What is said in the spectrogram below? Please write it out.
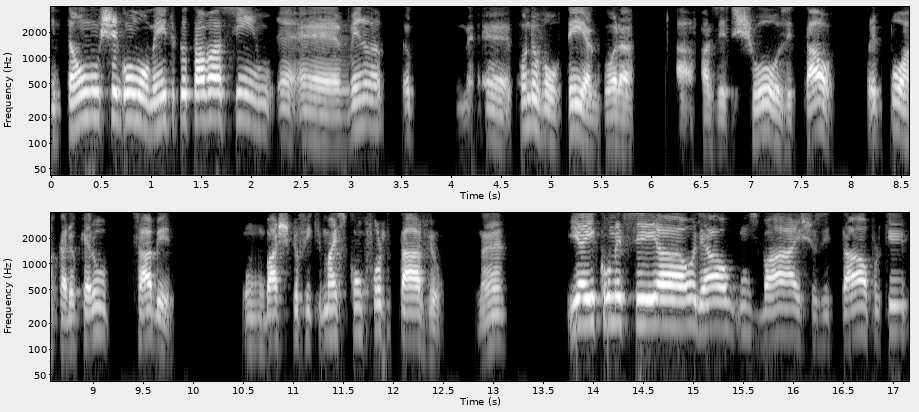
Então chegou um momento que eu estava assim, é, é, vendo. Eu, é, quando eu voltei agora a fazer shows e tal, falei, porra, cara, eu quero, sabe, um baixo que eu fique mais confortável, né? E aí comecei a olhar alguns baixos e tal, porque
